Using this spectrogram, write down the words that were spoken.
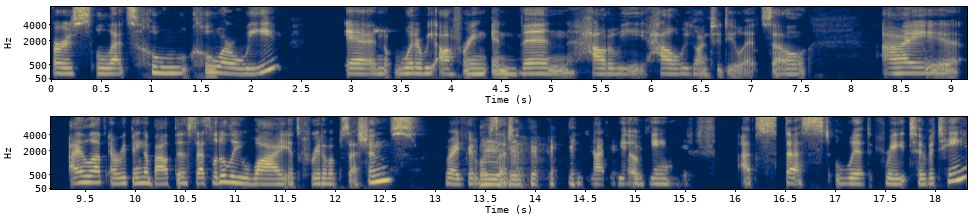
first let's who who are we and what are we offering and then how do we how are we going to do it? So I I love everything about this. That's literally why it's creative obsessions, right? Creative obsession, the idea of being obsessed with creativity,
